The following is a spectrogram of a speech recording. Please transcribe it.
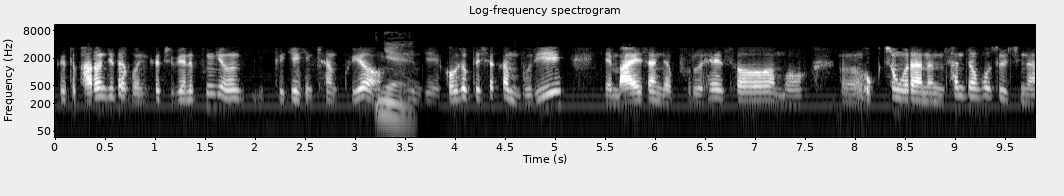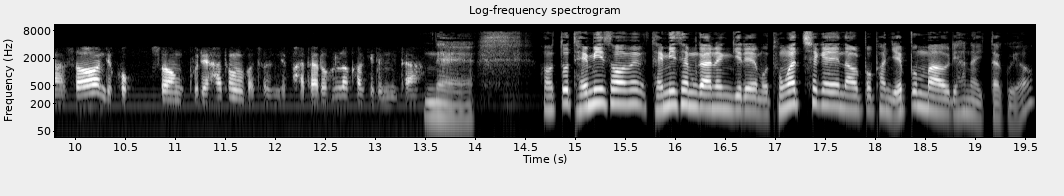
그래도 발원지다 보니까 주변의 풍경은 되게 괜찮고요. 예. 이제 거기서부터 시작한 물이 이제 마해산 옆으로 해서 뭐 어, 옥종호라는 산정 호수를 지나서 이제 곡성 구례 하동을 거쳐서 이제 바다로 흘러가게 됩니다. 네. 어, 또 데미섬, 데미샘 가는 길에 뭐 동화책에 나올 법한 예쁜 마을이 하나 있다고요?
